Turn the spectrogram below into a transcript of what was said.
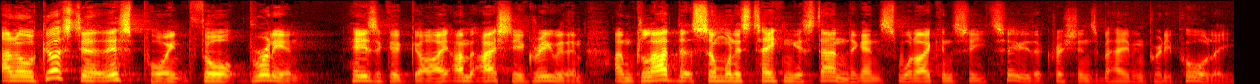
And Augustine at this point thought, brilliant, Here's a good guy. I'm, I actually agree with him. I'm glad that someone is taking a stand against what I can see too, that Christians are behaving pretty poorly.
